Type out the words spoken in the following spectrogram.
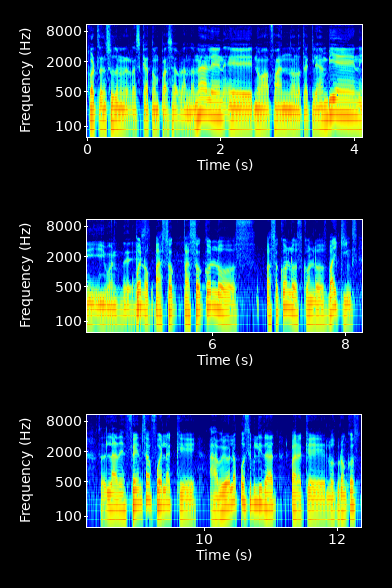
Cortland Sutton le rescata un pase a Brandon Allen, eh, Noah Fan no lo taclean bien y, y bueno. de- Bueno, este- pasó, pasó con los, pasó con los, con los Vikings. O sea, la defensa fue la que abrió la posibilidad para que los Broncos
